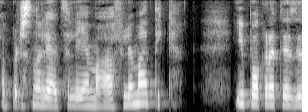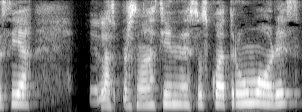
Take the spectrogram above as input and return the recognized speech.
La personalidad se le llamaba flemática. Hipócrates decía, las personas tienen estos cuatro humores.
